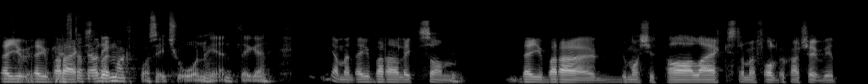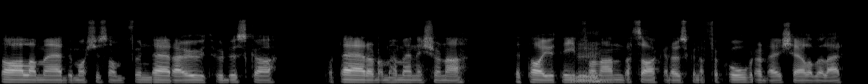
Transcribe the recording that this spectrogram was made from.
det är ju, det är ju bara extra... din maktposition egentligen. Ja, men det är ju bara liksom mm. Det är ju bara, du måste ju tala extra med folk du kanske vill tala med. Du måste ju som fundera ut hur du ska portera de här människorna. Det tar ju tid mm. från andra saker där du ska kunna förkovra dig själv eller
